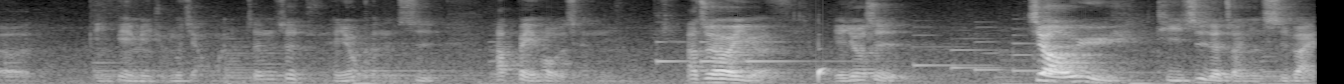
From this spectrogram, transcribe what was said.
呃影片里面全部讲完，真的是很有可能是它背后的成因。那最后一个，也就是教育体制的转型失败，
